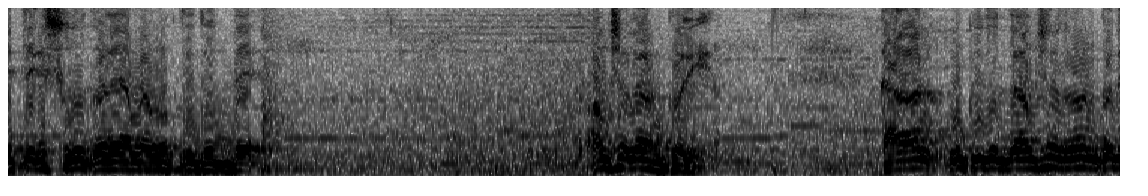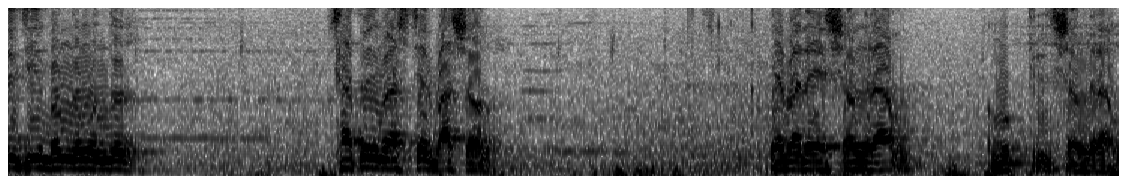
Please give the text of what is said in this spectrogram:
এর থেকে শুরু করে আমরা মুক্তিযুদ্ধে অংশগ্রহণ করি। কারণ মুক্তিযুদ্ধে অংশগ্রহণ করেছি বঙ্গবন্ধুর সাতই মার্চের ভাষণ। এবারে সংগ্রাম, মুক্তির সংগ্রাম।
